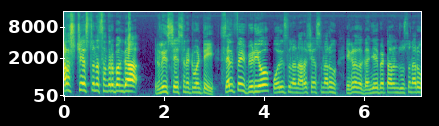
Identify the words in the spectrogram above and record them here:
అరెస్ట్ చేస్తున్న సందర్భంగా రిలీజ్ చేసినటువంటి సెల్ఫీ వీడియో పోలీసులు నన్ను అరెస్ట్ చేస్తున్నారు. ఇక్కడ ఏదో గంజాయి పెట్టాలని చూస్తున్నారు.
